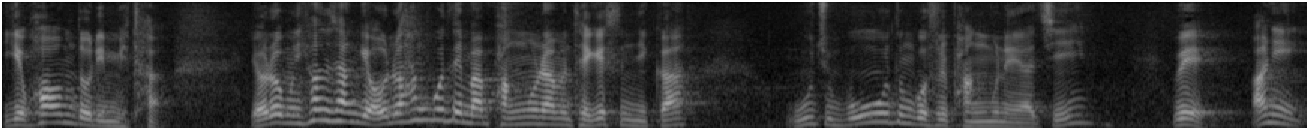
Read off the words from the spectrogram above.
이게 화엄도리입니다. 여러분 현상계 어느 한 군데만 방문하면 되겠습니까? 우주 모든 곳을 방문해야지. 왜? 아니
